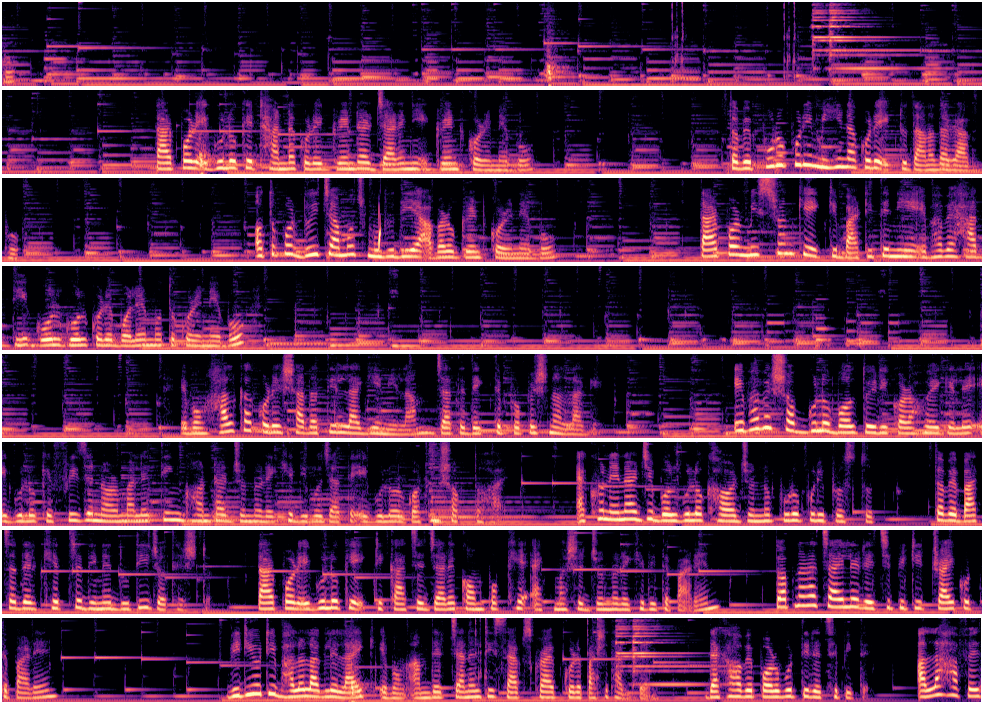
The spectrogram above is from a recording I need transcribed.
তারপর এগুলোকে ঠান্ডা করে গ্রেন্ডার জারে নিয়ে গ্রেন্ড করে নেব। তবে পুরোপুরি মিহি না করে একটু দানাদার রাখব। অতপর দুই চামচ মধু দিয়ে আবারও গ্রেন্ড করে নেব। তারপর মিশ্রণকে একটি বাটিতে নিয়ে এভাবে হাত দিয়ে গোল গোল করে বলের মতো করে নেব। এবং হালকা করে সাদা তিল লাগিয়ে নিলাম, যাতে দেখতে প্রফেশনাল লাগে। এভাবে সবগুলো বল তৈরি করা হয়ে গেলে এগুলোকে ফ্রিজে নরমালে তিন ঘণ্টার জন্য রেখে দিব যাতে এগুলোর গঠন শক্ত হয়। এখন এনার্জি বলগুলো খাওয়ার জন্য পুরোপুরি প্রস্তুত। তবে বাচ্চাদের ক্ষেত্রে দিনে দুটি যথেষ্ট। তারপর এগুলোকে একটি কাচের জারে কমপক্ষে এক মাসের জন্য রেখে দিতে পারেন। তো আপনারা চাইলে রেসিপিটি ট্রাই করতে পারেন। ভিডিওটি ভালো লাগলে লাইক এবং আমাদের চ্যানেলটি সাবস্ক্রাইব করে পাশে থাকবেন। দেখা হবে পরবর্তী রেসিপিতে আল্লাহ হাফেজ।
